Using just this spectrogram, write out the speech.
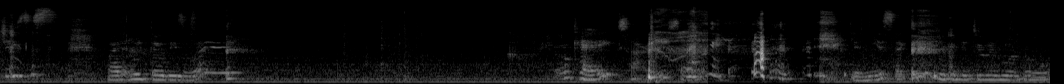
Jesus. Why didn't we throw these away? Okay, sorry, sorry. Give me a second. We're gonna do a little.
